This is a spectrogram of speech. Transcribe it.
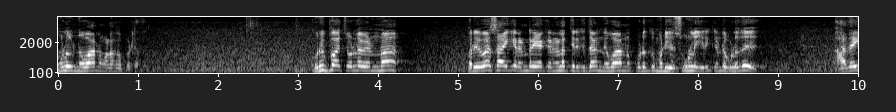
முழு நிவாரணம் வழங்கப்பட்டது. குறிப்பாக சொல்ல வேணும்னா ஒரு விவசாயிக்கு ரெண்டரை ஏக்கர் நிலத்திற்கு தான் நிவாரணம் கொடுக்க முடிய சூழ்நிலை இருக்கின்ற பொழுது அதை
